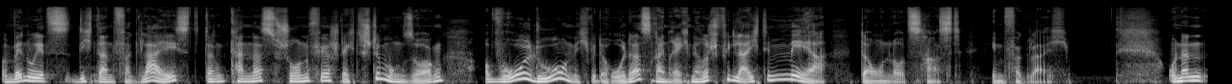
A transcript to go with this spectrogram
Und wenn du jetzt dich dann vergleichst, dann kann das schon für schlechte Stimmung sorgen, obwohl du, und ich wiederhole das, rein rechnerisch vielleicht mehr Downloads hast im Vergleich. Und dann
